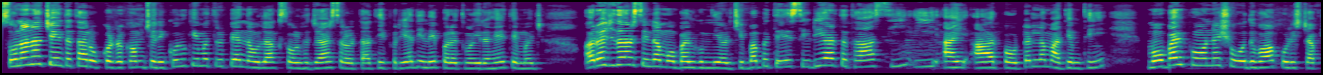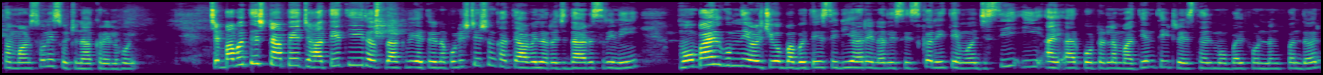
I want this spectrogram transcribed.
સોનાના ચેન તથા રોકડ રકમ જેની કુલ કિંમત રૂપિયા નવ લાખ સોળ હજાર સરળતાથી ફરિયાદીને પરત મળી રહે તેમજ અરજદાર શ્રીના મોબાઈલ ગુમની અરજી બાબતે સીડીઆર તથા સીઈઆઈઆર પોર્ટલના માધ્યમથી મોબાઈલ ફોન શોધવા પોલીસ સ્ટાફના માણસોને સૂચના કરેલ હોય. જે બાબતે સ્ટાફે જાતેથી રસ દાખવી અત્રેના પોલીસ સ્ટેશન ખાતે આવેલ અરજદારશ્રીની મોબાઈલ ગુમની અરજીઓ બાબતે સીડીઆર એનાલિસિસ કરી તેમજ સીઈઆઈઆર પોર્ટલના માધ્યમથી ટ્રેસ થયેલ મોબાઈલ ફોન નંગ પંદર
